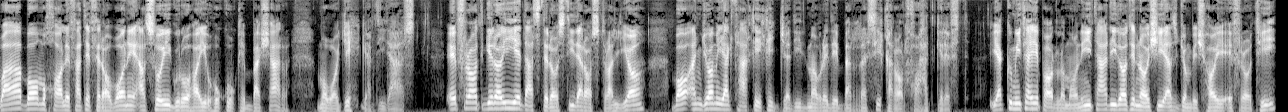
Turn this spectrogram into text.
و با مخالفت فراوان از سوی گروه های حقوق بشر مواجه گردیده است. افرادگرایی دست راستی در استرالیا با انجام یک تحقیق جدید مورد بررسی قرار خواهد گرفت. یک کمیته پارلمانی تهدیدات ناشی از جنبش های افراطی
